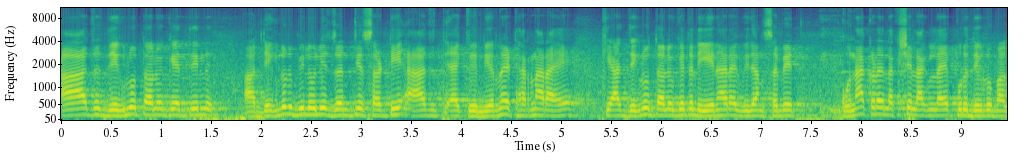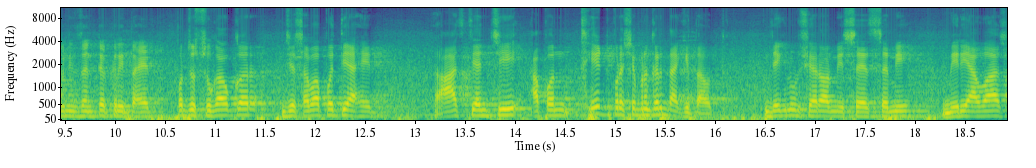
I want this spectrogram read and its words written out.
आज देगलूर तालुक्यातील देगलूर बिलोली जनतेसाठी आज एक निर्णय ठरणार आहे की आज देगलूर तालुक्यातील येणाऱ्या विधानसभेत कोणाकडे लक्ष लागलं आहे? पूर्व देगलूर मागणी जनता करीत आहेत. परंतु सुगावकर जे सभापती आहेत आज त्यांची आपण थेट प्रक्षेपण करीत दाखवत आहोत. देगलूर शहरावर मी सैद समी मेरी आवाज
